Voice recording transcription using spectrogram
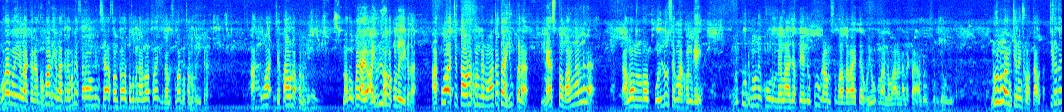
ᱜᱳᱞᱟᱵᱟᱹᱭ ᱮᱞᱟᱠᱟ ᱨᱮ ᱫᱷᱚᱵᱟᱰᱤ ᱮᱞᱟᱠᱟ ᱨᱮ ᱢᱟᱱᱮ ᱥᱟᱨᱟᱣᱩᱱᱰᱤᱝ ᱥᱮ ᱥᱟᱱᱛᱟᱲ ᱛᱚᱠᱚ ᱢᱮᱱᱟᱜᱼᱟ ᱱᱚᱣᱟ ᱠᱚᱨᱮ ᱜᱨᱟᱢ ᱥᱚᱵᱷᱟ ᱜᱚᱴᱷᱚᱱ ᱦᱩᱭ ᱟᱠᱟᱱᱟ ᱟᱠᱚᱣᱟᱜ ᱪᱮᱛᱟᱣᱱᱟ ᱠᱷᱚᱱ ᱜᱮ ᱱᱚᱣᱟ ᱫᱚ ᱚᱠᱚᱭ ᱟᱭᱩᱨᱤ ᱦᱚᱸ ᱵᱟᱠᱚ ᱞᱟᱹᱭ ᱟᱠᱟᱫᱟ ᱟᱠᱚᱣᱟᱜ ᱪᱮᱛᱟᱣᱱᱟ ᱠᱷᱚᱱ ᱜᱮ ᱱᱚᱣᱟ ᱠᱟᱛᱷᱟ ᱦᱤᱡᱩᱜ ᱠᱟᱱᱟ ᱱᱮᱥ ᱛᱚ ᱵᱟᱝ ᱜᱟᱱ ᱞᱮᱱᱟ ᱠᱟᱞᱚᱢ ᱫᱚ ᱯᱳᱭᱞᱳ ᱥᱮᱨᱢᱟ ᱠᱷᱚᱱ ᱜᱮ ᱢᱩᱠᱩᱴᱢᱩᱱᱤᱯᱩᱨ ᱢᱮᱞᱟ ᱡᱟᱛᱮ ᱱᱩᱠᱩ ᱜᱨᱟᱢ ᱥᱚᱵᱷᱟ ᱫᱟᱨᱟᱭ ᱛᱮ ᱦᱩᱭᱩᱜ ᱢᱟ ᱱᱚᱣᱟ ᱨᱮᱱᱟᱜ ᱢᱤᱫᱴᱟᱝ ᱟᱸᱫᱳᱲ ᱥᱤᱨᱡᱟᱹᱣ ᱦᱩᱭᱩᱜᱼᱟ ᱱᱩᱱ ᱢᱟᱨᱟᱝ ᱪᱮᱞᱮᱧᱡᱽ ᱠᱚ ᱦᱟᱛᱟᱣ ᱮᱫᱟ ᱪᱤᱠᱟᱹᱛᱮ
